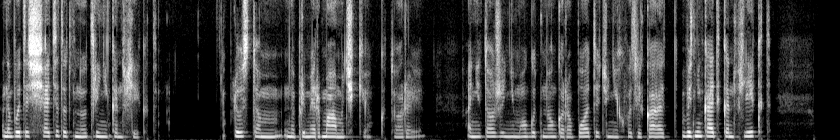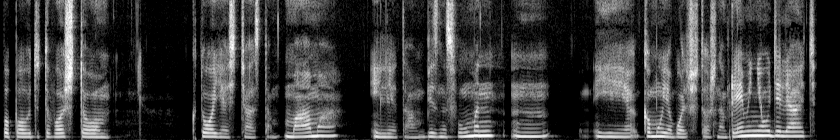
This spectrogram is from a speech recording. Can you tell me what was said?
Она будет ощущать этот внутренний конфликт. Плюс там, например, мамочки, которые они тоже не могут много работать, у них возникает, возникает конфликт по поводу того, что кто я сейчас там, мама или там бизнес-вумен, и кому я больше должна времени уделять,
